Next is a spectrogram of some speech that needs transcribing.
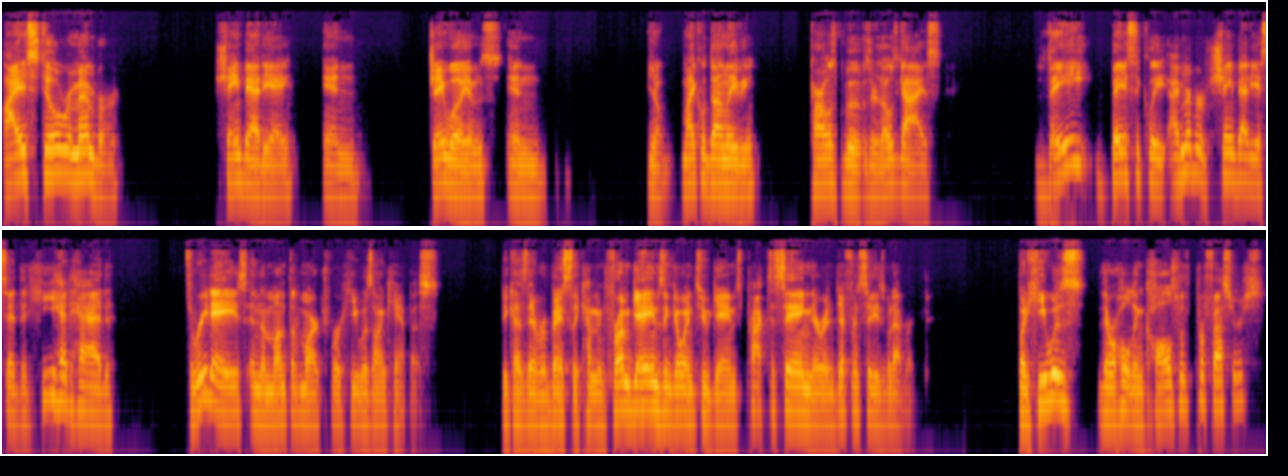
I still remember Shane Battier and Jay Williams and, you know, Michael Dunleavy, Carlos Boozer, those guys they basically, I remember Shane Battier said that he had had three days in the month of March where he was on campus because they were basically coming from games and going to games, practicing. They were in different cities, whatever. But he was, they were holding calls with professors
